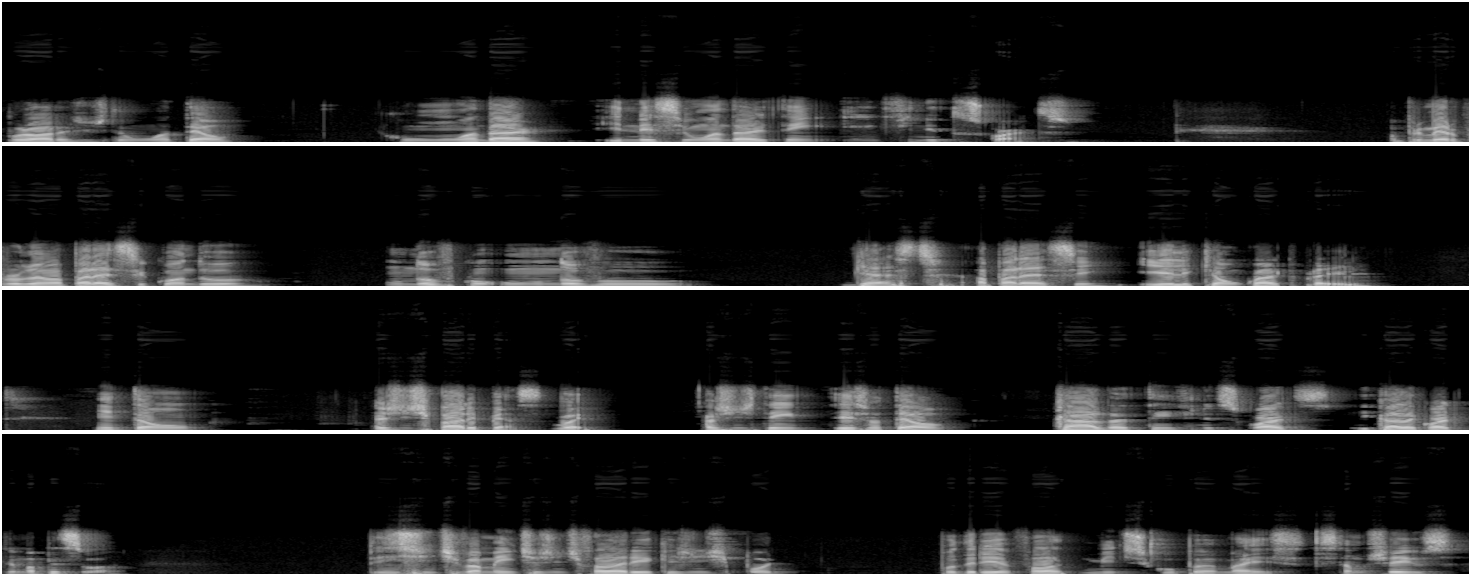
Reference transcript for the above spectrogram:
por hora, a gente tem um hotel com um andar e nesse um andar tem infinitos quartos. O primeiro problema aparece quando um novo, um novo guest aparece e ele quer um quarto para ele. Então a gente para e pensa: Ué, a gente tem esse hotel, cada tem infinitos quartos e cada quarto tem uma pessoa. Instintivamente a gente falaria que a gente pode, poderia falar: Me desculpa, mas estamos cheios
